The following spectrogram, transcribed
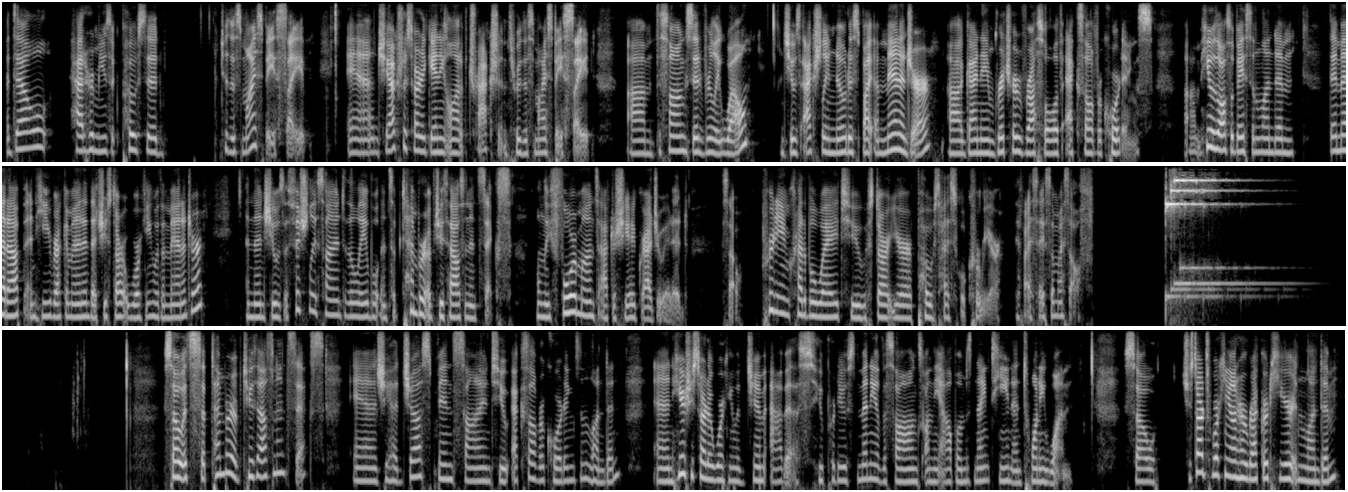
Adele had her music posted to this MySpace site, and she actually started gaining a lot of traction through this MySpace site. Um, the songs did really well, and she was actually noticed by a manager, a guy named Richard Russell of XL Recordings. Um, he was also based in London. They met up, and he recommended that she start working with a manager and then she was officially signed to the label in September of 2006, only four months after she had graduated. So, pretty incredible way to start your post high school career, if I say so myself. So, it's September of 2006, and she had just been signed to XL Recordings in London. And here she started working with Jim Abbiss, who produced many of the songs on the albums 19 and 21. So she starts working on her record here in London.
